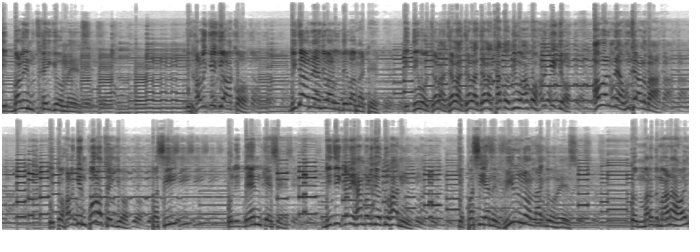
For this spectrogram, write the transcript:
એ બળીન થઈ ગયો મેષ એ હળગી ગયો આખો. બીજાને અંજવાળું દેવા માટે. એ દીવો જળા જળા જળા જળા થતો દીવો આખો હળગી ગયો. અવરને ઉજાળવા. એ તો હળગીને પૂરો થઈ ગયો. પછી ઓલી બેન કે છે, બીજી કડી સાંભળજો દુહાની, કે પછી એને વીરનો લાગ્યો વેશ. કોઈ મર્દ માણા હોય,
